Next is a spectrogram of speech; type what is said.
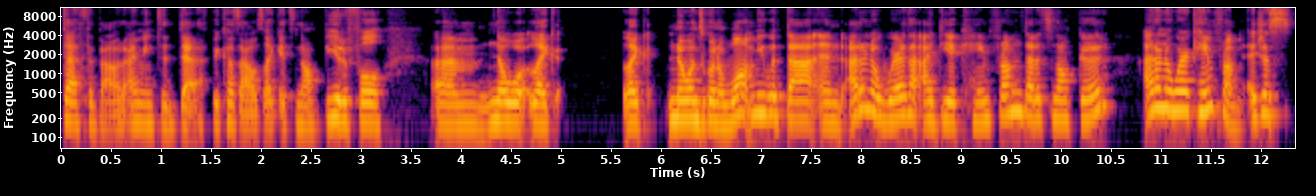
death about it. I mean, to death because I was like, it's not beautiful. Um, no, like, like no one's to want me with that. And I don't know where that idea came from that it's not good. I don't know where it came from. It just,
